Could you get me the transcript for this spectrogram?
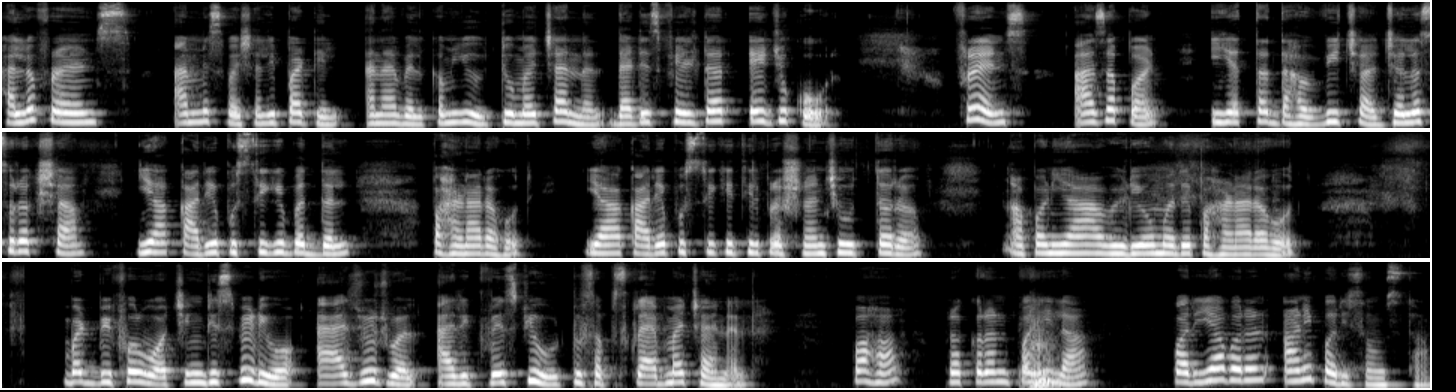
Hello friends I am Miss Vaishali Patil and I welcome you to my channel that is filter Educore friends आज आपण इयत्ता दहावीच्या जलसुरक्षा या कार्यपुस्तिकेबद्दल पाहणार आहोत. या कार्यपुस्तिकेतील प्रश्नांची उत्तरं आपण या व्हिडिओमध्ये पाहणार आहोत. But before watching this video as usual I request you to subscribe my channel पहा प्रकरण पहिला पर्यावरण आणि परिसंस्था.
